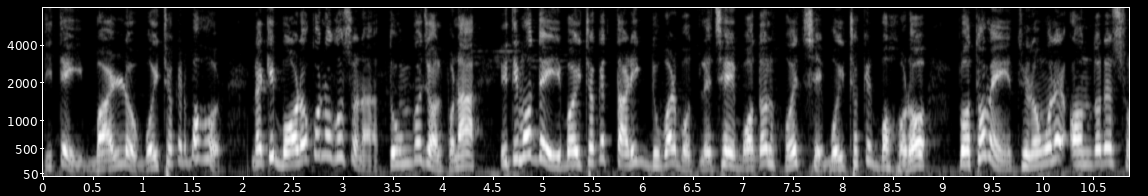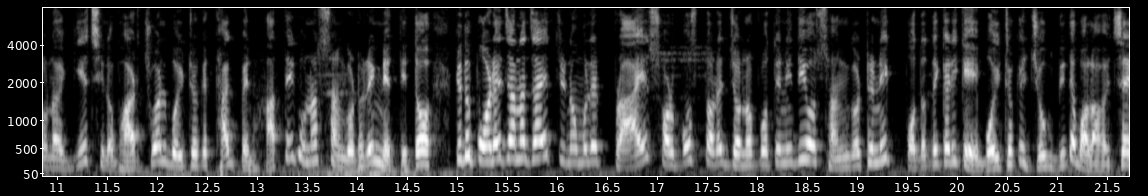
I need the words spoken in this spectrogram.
দিতেই বাড়ল বৈঠকের বহর। নাকি বড় কোনো ঘোষণা? তুঙ্গ জল্পনা। ইতিমধ্যেই বৈঠকের তারিখ দুবার বদলেছে। বদল হয়েছে বৈঠকের বহরও। প্রথমে তৃণমূলের অন্দরে শোনা গিয়েছিল ভার্চুয়াল বৈঠকে থাকবেন হাতে গোনার সাংগঠনিক নেতৃত্ব। কিন্তু পরে জানা যায়, তৃণমূলের প্রায় সর্বস্তরের জনপ্রতিনিধি ও সাংগঠনিক পদাধিকারীকে বৈঠকে যোগ দিতে বলা হয়েছে।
